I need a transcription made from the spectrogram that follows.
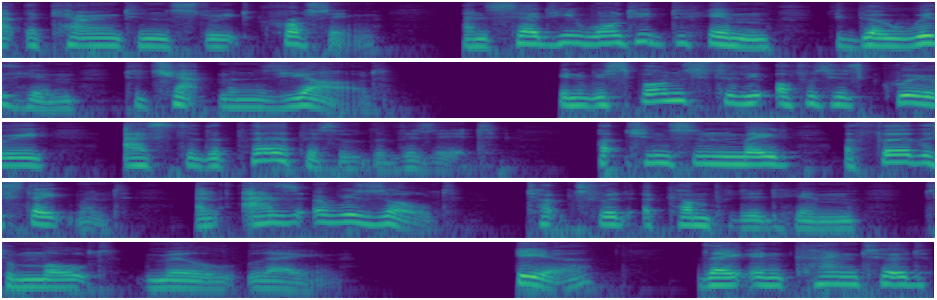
at the Carrington Street crossing, and said he wanted him to go with him to Chapman's yard. In response to the officer's query as to the purpose of the visit, Hutchinson made a further statement, and as a result, Tuxford accompanied him to Malt Mill Lane. Here they encountered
